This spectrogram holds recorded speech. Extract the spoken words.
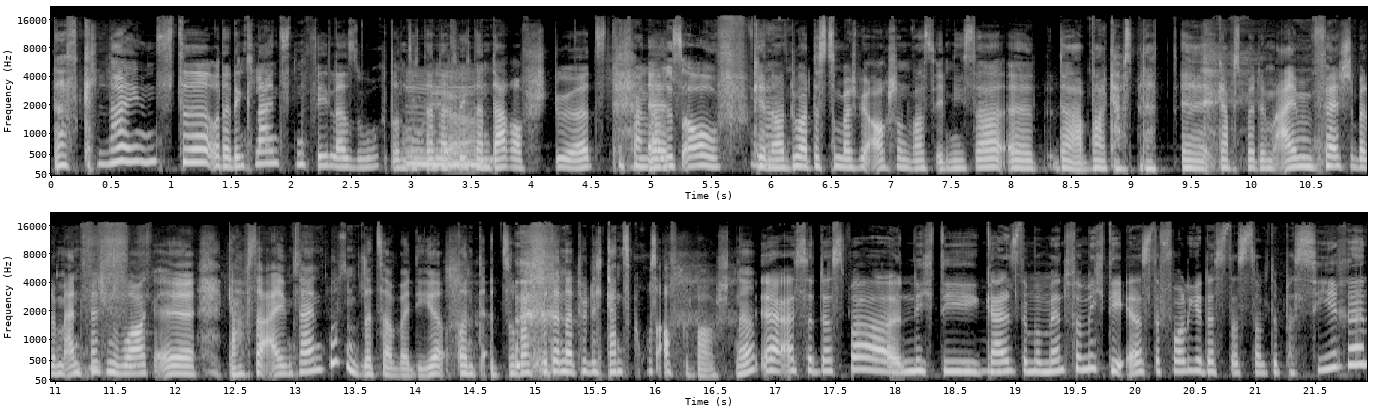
das kleinste oder den kleinsten Fehler sucht und sich dann oh, ja. natürlich dann darauf stürzt. Die fangen äh, alles auf. Genau, du hattest zum Beispiel auch schon was, Enisa. Äh, da gab es bei, äh, bei dem einen Fashion, bei dem einen Fashion Walk, äh, gab es da einen kleinen Busenblitzer bei dir. Und sowas wird dann natürlich ganz groß aufgebauscht überrascht, ne? Ja, also das war nicht die geilste Moment für mich, die erste Folge, dass das sollte passieren.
